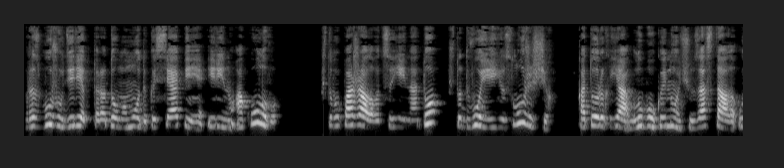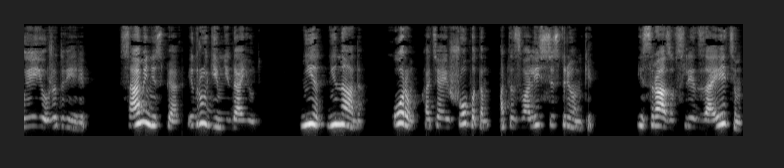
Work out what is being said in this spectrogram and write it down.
разбужу директора дома моды Кассиопея Ирину Акулову, чтобы пожаловаться ей на то, что двое ее служащих, которых я глубокой ночью застала у ее же двери, сами не спят и другим не дают. Нет, не надо, Хором, хотя и шепотом, отозвались сестренки. И сразу вслед за этим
